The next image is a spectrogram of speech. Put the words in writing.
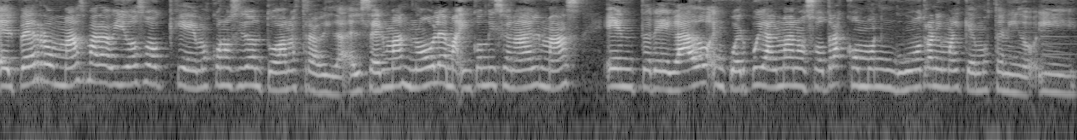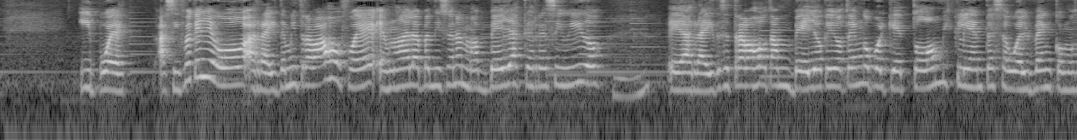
el perro más maravilloso que hemos conocido en toda nuestra vida. El ser más noble, más incondicional, más entregado en cuerpo y alma a nosotras como ningún otro animal que hemos tenido. Y, y pues así fue que llegó a raíz de mi trabajo. Fue una de las bendiciones más bellas que he recibido. eh, a raíz de ese trabajo tan bello que yo tengo porque todos mis clientes se vuelven como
